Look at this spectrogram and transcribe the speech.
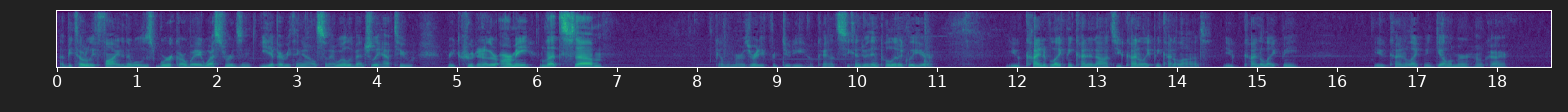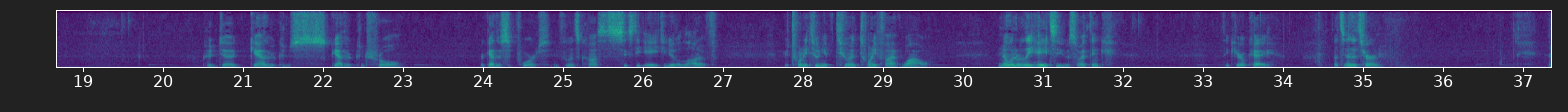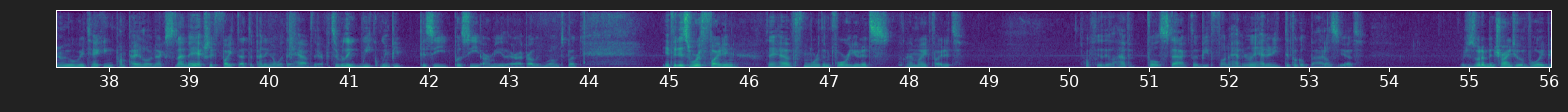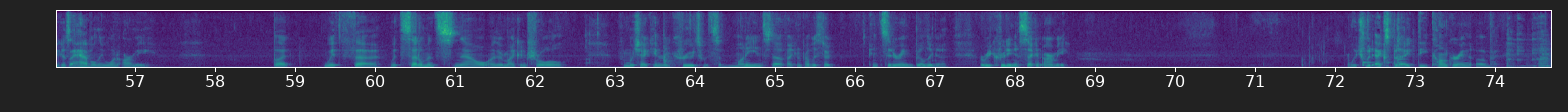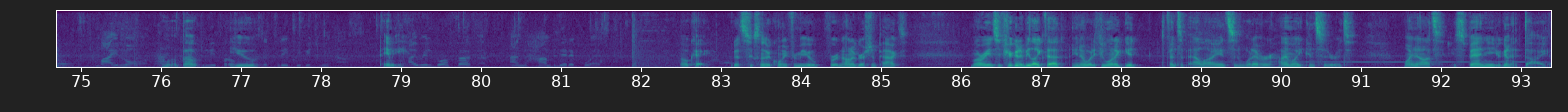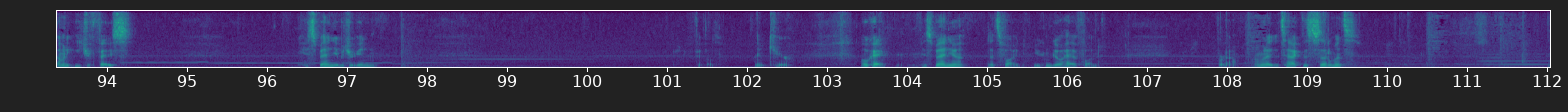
that'd be totally fine. And then we'll just work our way westwards and eat up everything else. And I will eventually have to recruit another army. Let's, um, Gelimer is ready for duty. Okay, let's see. Can I do anything politically here? You kind of like me, kind of not. You kind of like me, kind of not. You kind of like me. You kind of like me. Gelimer, okay. Could uh, gather, gather control or gather support. Influence cost is 68. You do have a lot of. You're 22 and you have 225. Wow. No one really hates you, so I think. I think you're okay. Let's end the turn. And we will be taking Pampello next. And I may actually fight that depending on what they have there. If it's a really weak, wimpy, pissy, pussy army there, I probably won't. But if it is worth fighting, they have more than four units, I might fight it. Hopefully they'll have a full stack. That'd be fun. I haven't really had any difficult battles yet which is what I've been trying to avoid because I have only one army. But with uh, with settlements now under my control, from which I can recruit with some money and stuff, I can probably start considering building a or recruiting a second army, which would expedite the conquering of. How about you pay me? Okay. We got 600 coin from you for a non-aggression pact. Marians, if you're going to be like that, you know what, if you want to get defensive alliance and whatever, I might consider it. Why not? Hispania, you're going to die. I'm going to eat your face. Hispania, but you're in. Failed. I don't care. Okay, Hispania, that's fine. You can go have fun. For now. I'm going to attack this settlement.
